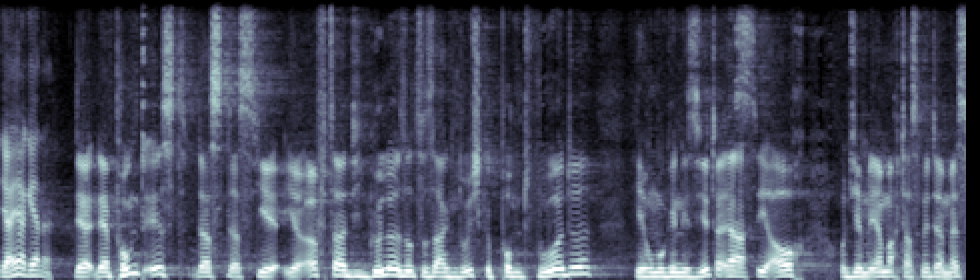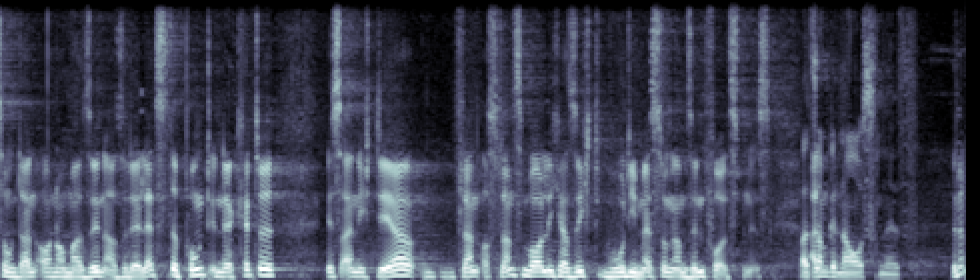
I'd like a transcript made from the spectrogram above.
Ja, ja, gerne. Der, der Punkt ist, dass, dass je, je öfter die Gülle sozusagen durchgepumpt wurde, je homogenisierter Ja. ist sie auch und je mehr macht das mit der Messung dann auch nochmal Sinn. Also der letzte Punkt in der Kette ist eigentlich der aus pflanzenbaulicher Sicht, wo die Messung am sinnvollsten ist. Weil es Al- am genauesten ist. Bitte?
